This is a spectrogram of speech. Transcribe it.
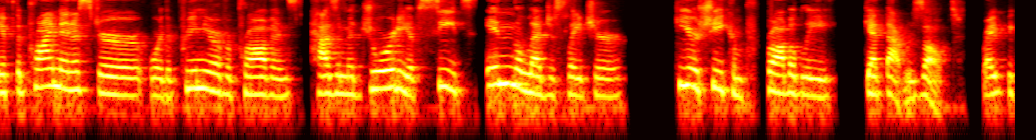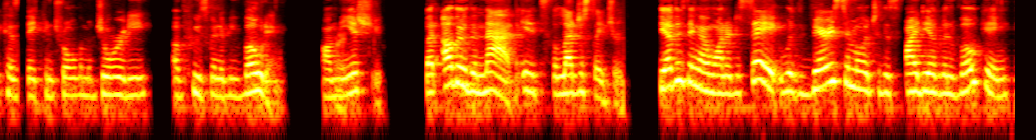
if the prime minister or the premier of a province has a majority of seats in the legislature, he or she can probably get that result, right? Because they control the majority of who's going to be voting on right. the issue. But other than that, it's the legislature. The other thing I wanted to say was very similar to this idea of invoking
